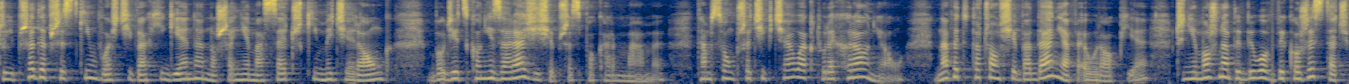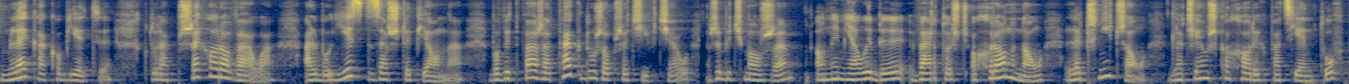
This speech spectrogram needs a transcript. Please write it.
czyli przede wszystkim właściwa higiena, noszenie maseczki, mycie rąk, bo dziecko nie zarazi się przez pokarm mamy. Tam są przeciwciała, które chronią. Nawet toczą się badania w Europie, czy nie można by było wykorzystać mleka kobiety, która przechorowała albo jest zaszczepiona, bo wytwarza tak dużo przeciwciał, że być może one miałyby wartość ochronną, leczniczą dla ciężko chorych pacjentów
